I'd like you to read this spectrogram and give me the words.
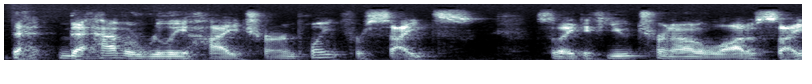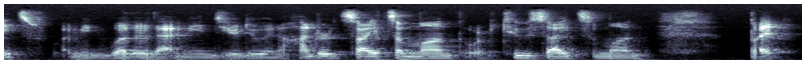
that that have a really high churn point for sites. So like if you churn out a lot of sites, I mean whether that means you're doing 100 sites a month or two sites a month, but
